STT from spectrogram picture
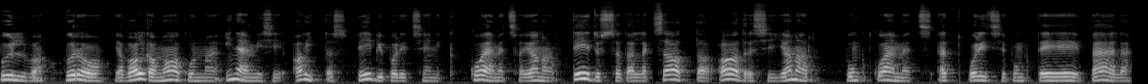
Põlva, Võro ja Valga maakonna inimesi avitas veebipolitseinik Koemetsa Janar. teedusse talle saata aadressi janar.koemets at politsei.ee pääle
